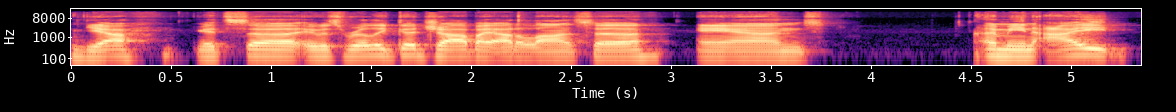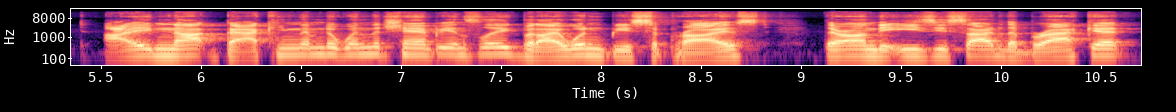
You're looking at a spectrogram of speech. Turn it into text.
Yeah, it's uh it was really good job by Atalanta and I mean I I'm not backing them to win the Champions League, but I wouldn't be surprised. They're on the easy side of the bracket.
